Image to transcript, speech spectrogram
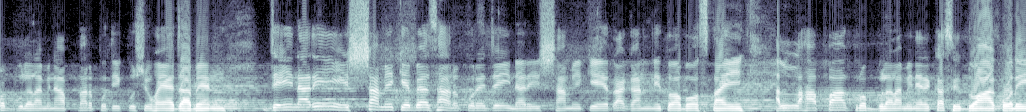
রব্বুল আলামিন আপনার প্রতি খুশি হয়ে যাবেন। যেই নারী স্বামীকে বেজার করে, যেই নারী স্বামীকে রাগান্বিত অবস্থায় আল্লাহ পাক রব্বুল আলামিনের কাছে দোয়া করে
